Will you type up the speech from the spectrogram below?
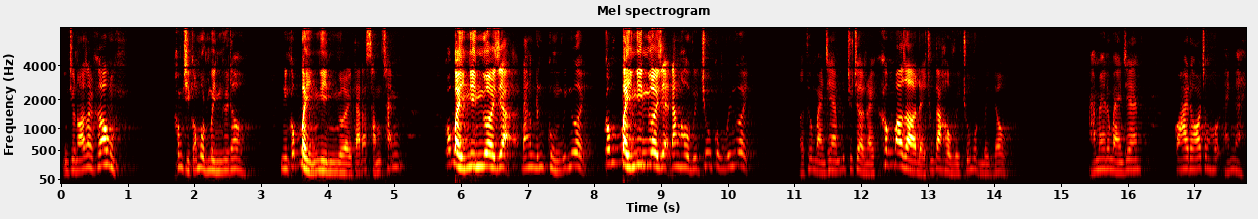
Nhưng chú nói rằng không không chỉ có một mình người đâu, nhưng có bảy nghìn người ta đã sắm sẵn. Có bảy nghìn người gì ạ, đang đứng cùng với người có bảy nghìn người gì ạ, đang hầu việc chúa cùng với người ở thưa bạn anh chị em, đức chúa trời này không bao giờ để chúng ta hầu việc chúa một mình đâu. Amen thưa bạn anh chị em có ai đó trong hội thánh này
